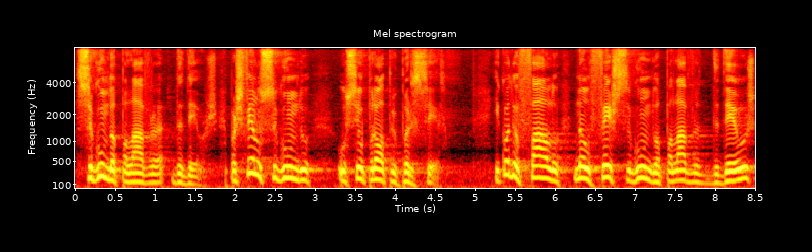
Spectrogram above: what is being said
segundo a palavra de Deus, mas fê-lo segundo o seu próprio parecer. E quando eu falo não fez segundo a palavra de Deus,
